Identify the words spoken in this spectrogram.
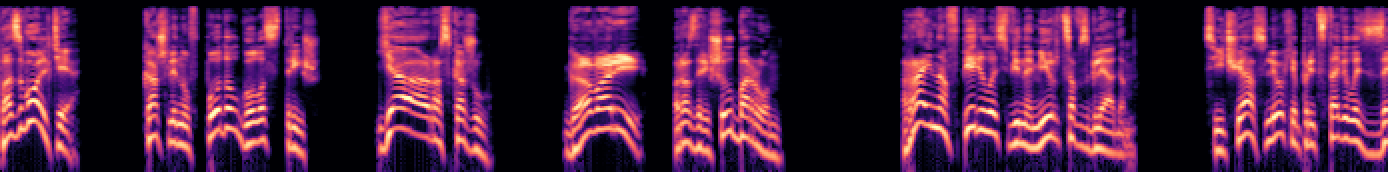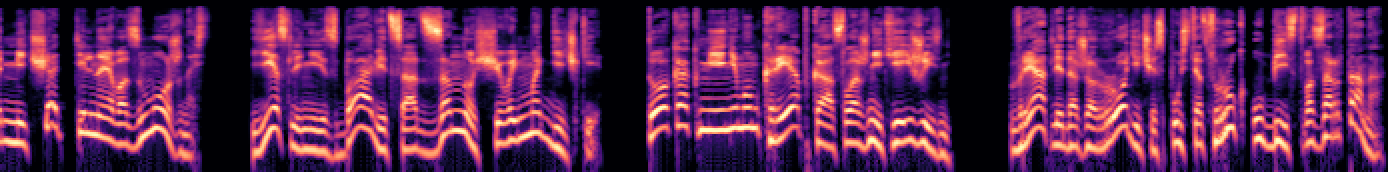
«Позвольте!» — кашлянув подал голос Стриж. «Я расскажу». «Говори!» — разрешил барон. Райна вперилась виномирца взглядом. Сейчас Лехе представилась замечательная возможность, если не избавиться от заносчивой магички, то как минимум крепко осложнить ей жизнь. Вряд ли даже родичи спустят с рук убийство Зартана,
